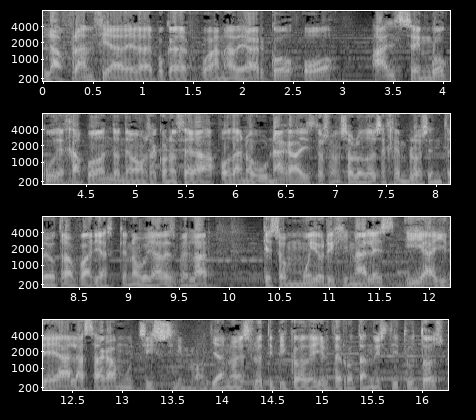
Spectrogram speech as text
la Francia de la época de Juana de Arco o al Sengoku de Japón donde vamos a conocer a Oda Nobunaga. Estos son solo dos ejemplos entre otras varias que no voy a desvelar que son muy originales y airea la saga muchísimo. Ya no es lo típico de ir derrotando institutos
